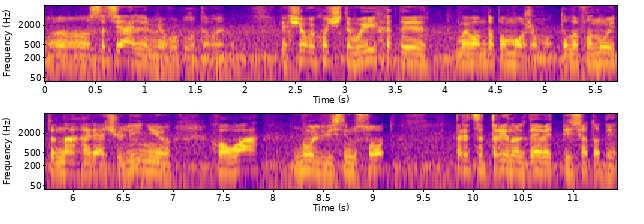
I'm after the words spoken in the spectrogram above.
е, соціальними виплатами. Якщо ви хочете виїхати, ми вам допоможемо. Телефонуйте на гарячу лінію Хова 0800 3309 51.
